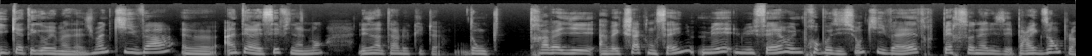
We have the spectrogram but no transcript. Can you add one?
e-category management qui va euh, intéresser finalement les interlocuteurs. Donc travailler avec chaque enseigne, mais lui faire une proposition qui va être personnalisée. Par exemple,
